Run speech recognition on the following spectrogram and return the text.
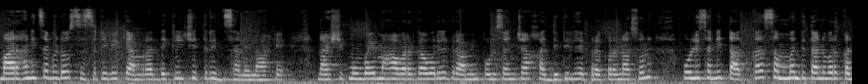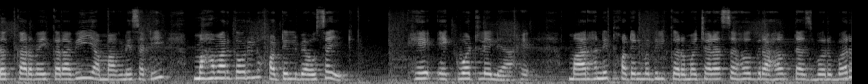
मारहाणीचा व्हिडिओ सीसीटीव्ही कॅमेऱ्यात देखील चित्रित झालेला आहे. नाशिक मुंबई महामार्गावरील ग्रामीण पोलिसांच्या हद्दीतील हे प्रकरण असून पोलिसांनी तात्काळ संबंधितांवर कडक कारवाई करावी या मागणीसाठी महामार्गावरील हॉटेल व्यावसायिक हे एकवटलेले आहे. मारहाणीत हॉटेलमधील कर्मचाऱ्यासह ग्राहक त्याचबरोबर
